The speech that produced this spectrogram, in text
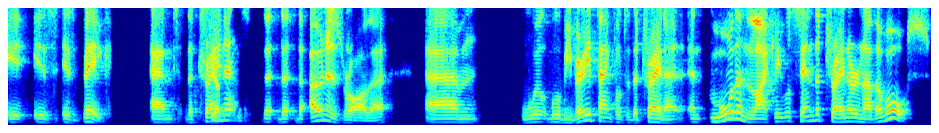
is, is big. And the trainers, yep. the, the, the owners rather, um, will, will be very thankful to the trainer and more than likely will send the trainer another horse.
